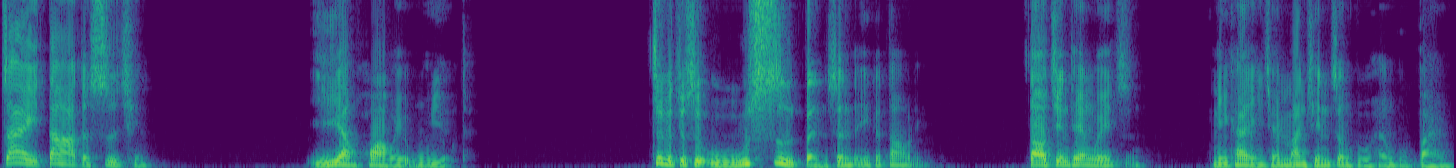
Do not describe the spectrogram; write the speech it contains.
再大的事情，一样化为乌有的。这个就是无事本身的一个道理。到今天为止。你看以前满清政府很腐败嘛，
